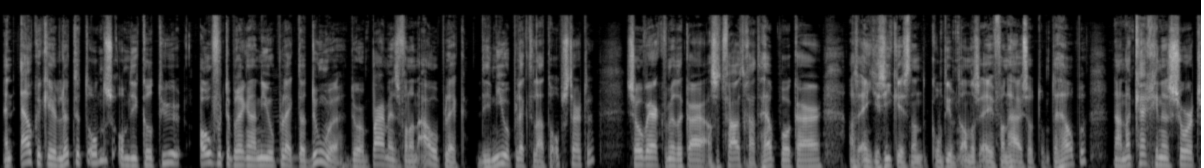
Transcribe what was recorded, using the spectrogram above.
En elke keer lukt het ons om die cultuur over te brengen naar een nieuwe plek. Dat doen we door een paar mensen van een oude plek die nieuwe plek te laten opstarten. Zo werken we met elkaar. Als het fout gaat, helpen we elkaar. Als eentje ziek is, dan komt iemand anders even van huis uit om te helpen. Nou, dan krijg je een soort,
